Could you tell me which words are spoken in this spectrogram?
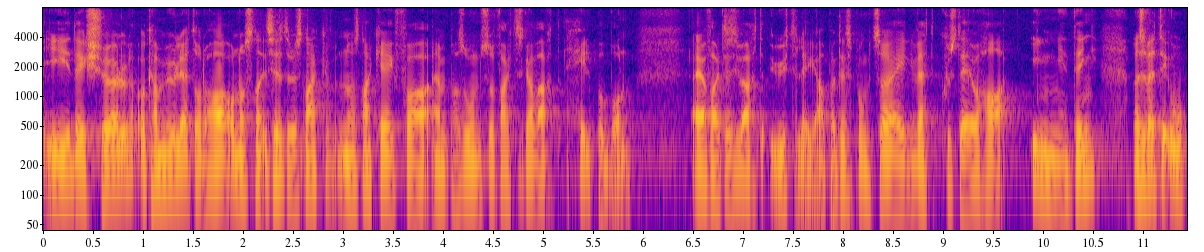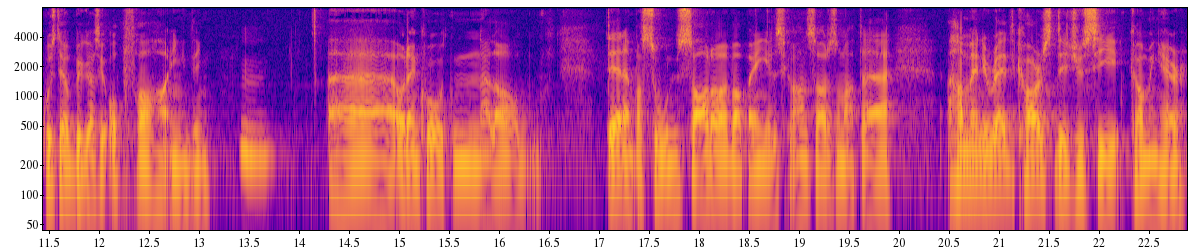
i deg sjøl og hvilke muligheter du har. Og nå, snakker, nå snakker jeg fra en person som faktisk har vært helt på bånn. Jeg har faktisk vært uteligger på et tidspunkt, så jeg vet hvordan det er å ha ingenting. Men så vet jeg også hvordan det er å bygge seg opp fra å ha ingenting. Eh, og den quoten, eller det den personen sa da, jeg var på engelsk, og han sa det sånn at eh, How many red cars did you see coming here?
